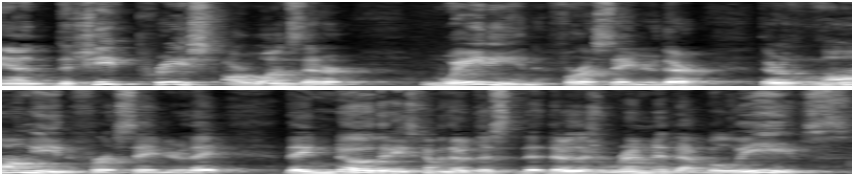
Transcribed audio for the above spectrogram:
and the chief priests are ones that are waiting for a savior. They're they're longing for a savior. They they know that he's coming. They're this they're this remnant that believes,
